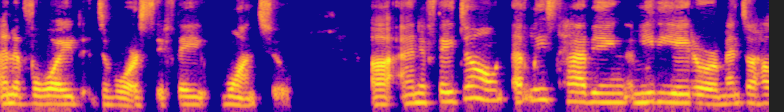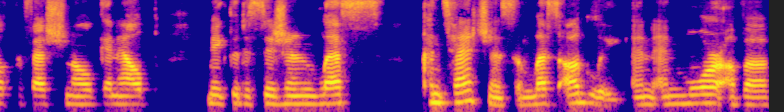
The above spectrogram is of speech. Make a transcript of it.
and avoid divorce if they want to. Uh, and if they don't at least having a mediator or a mental health professional can help make the decision less contentious and less ugly and and more of a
